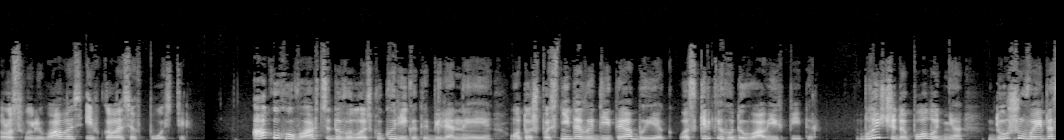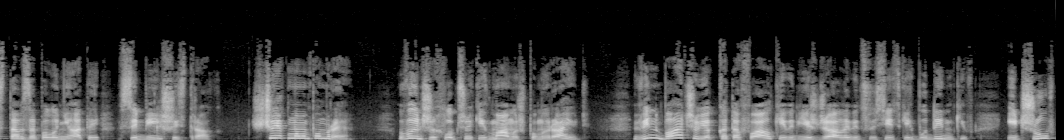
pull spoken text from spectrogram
розхвилювалась і вклалася в постіль. А куховарці довелось кукурікати біля неї, отож поснідали діти абияк, оскільки годував їх Пітер. Ближче до полудня душу Вейда став заполоняти все більший страх. Що як мама помре? В інших хлопчиків мами ж помирають. Він бачив, як катафалки від'їжджали від сусідських будинків, і чув,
